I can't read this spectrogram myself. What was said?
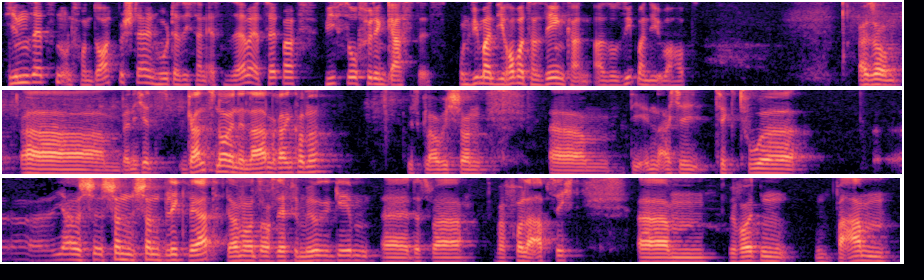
hinsetzen und von dort bestellen? Holt er sich sein Essen selber? Erzählt mal, wie es so für den Gast ist und wie man die Roboter sehen kann. Also sieht man die überhaupt? Also, ähm, wenn ich jetzt ganz neu in den Laden reinkomme, ist, glaube ich, schon ähm, die Innenarchitektur äh, ja schon, schon einen Blick wert. Da haben wir uns auch sehr viel Mühe gegeben. Äh, das war, war voller Absicht. Ähm, wir wollten einen warmen,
